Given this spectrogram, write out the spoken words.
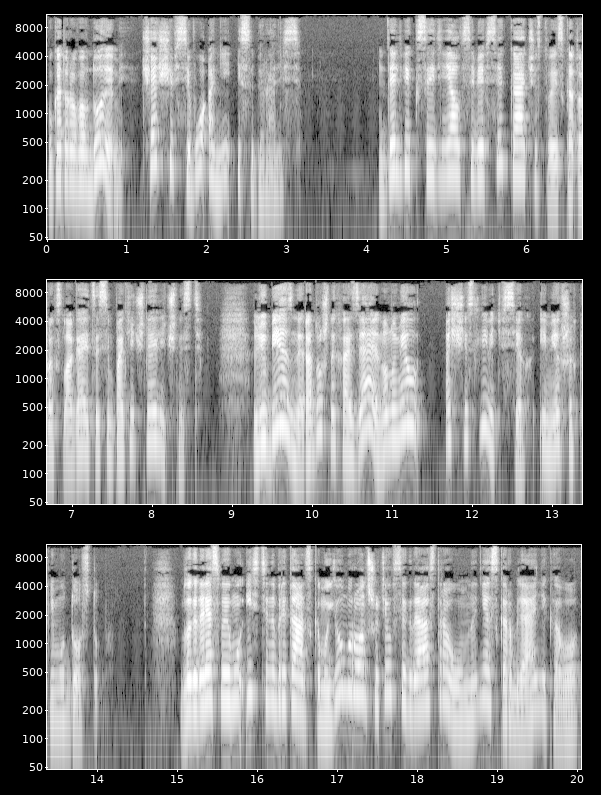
у которого в доме чаще всего они и собирались. Дельвик соединял в себе все качества, из которых слагается симпатичная личность. Любезный, радушный хозяин, он умел осчастливить всех, имевших к нему доступ. Благодаря своему истинно британскому юмору он шутил всегда остроумно, не оскорбляя никого.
